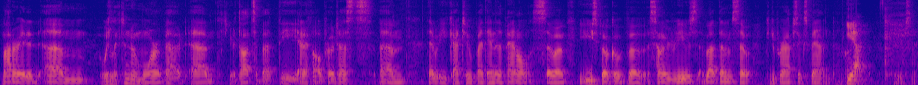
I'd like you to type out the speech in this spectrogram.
moderated, um, we'd like to know more about um, your thoughts about the NFL protests um, that we got to by the end of the panel. So um, you spoke of uh, some of your views about them. So could you perhaps expand? On Yeah. What you're saying?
